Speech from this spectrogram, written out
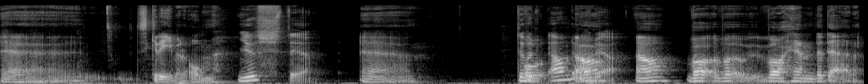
eh, skriver om. Just det. Eh, det var, och- ja, det var det ja. Ja, vad, vad, vad hände där?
